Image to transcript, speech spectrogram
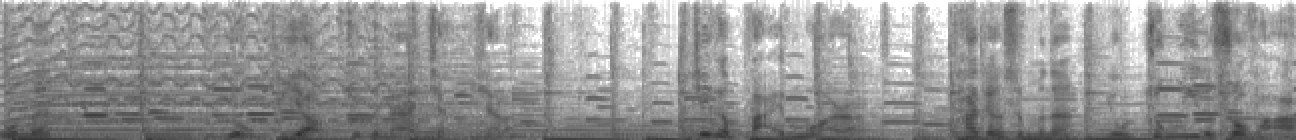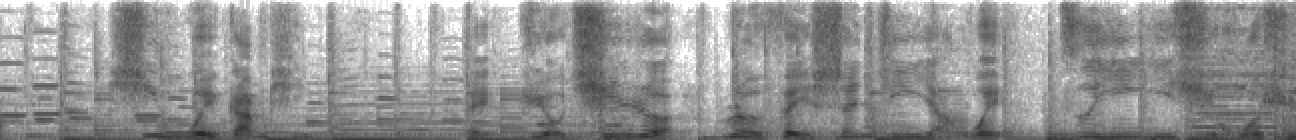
我们有必要就跟大家讲一下了。这个白木耳啊，它叫什么呢？用中医的说法啊，性味甘平，哎，具有清热、润肺、生津养胃、滋阴益气、活血、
